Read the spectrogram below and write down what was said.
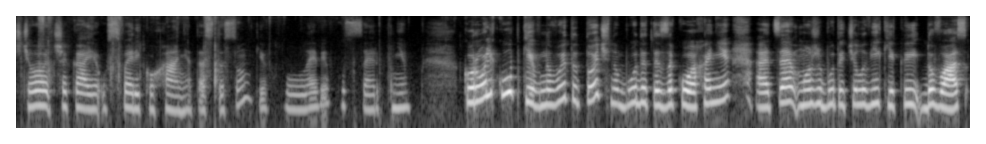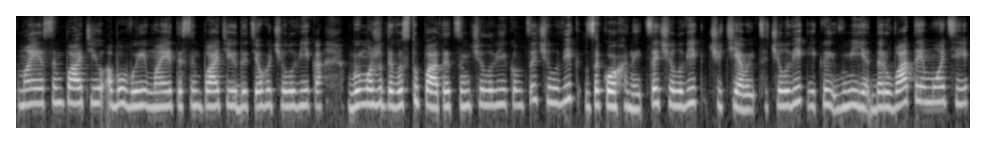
що чекає у сфері кохання та стосунків левів у серпні. Король кубків, ну ви тут точно будете закохані. Е, Це може бути чоловік, який до вас має симпатію, або ви маєте симпатію до цього чоловіка. Ви можете виступати цим чоловіком. Це чоловік закоханий, це чоловік чуттєвий, це чоловік, який вміє дарувати емоції,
